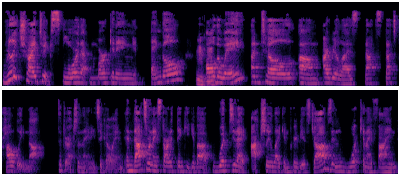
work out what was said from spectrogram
really tried to explore that marketing angle Mhm. all the way until um, I realized that's that's probably not the direction that I need to go in. And that's when I started thinking about what did I actually like in previous jobs and what can I find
